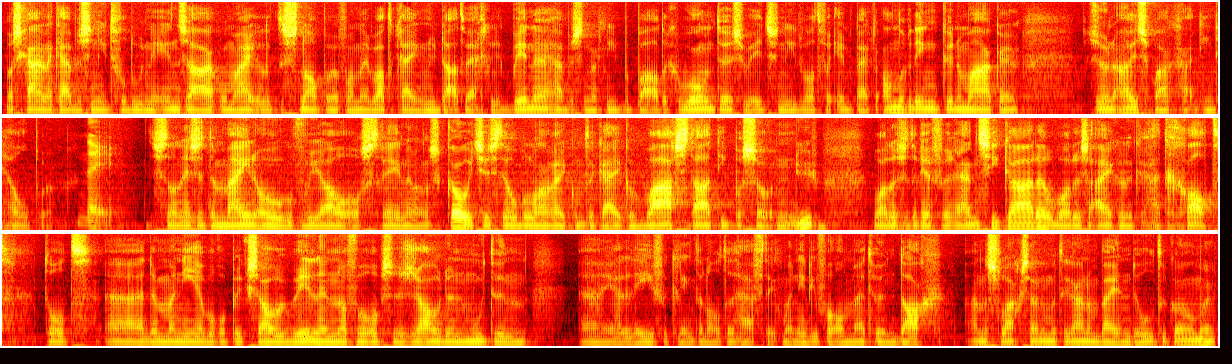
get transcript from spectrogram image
Waarschijnlijk hebben ze niet voldoende inzage om eigenlijk te snappen van hey, wat krijg ik nu daadwerkelijk binnen. Hebben ze nog niet bepaalde gewoontes, weten ze niet wat voor impact andere dingen kunnen maken. Zo'n uitspraak gaat niet helpen. Nee. Dus dan is het in mijn ogen voor jou als trainer en als coach is het heel belangrijk om te kijken waar staat die persoon nu? Wat is het referentiekader? Wat is eigenlijk het gat tot uh, de manier waarop ik zou willen of waarop ze zouden moeten uh, ja, leven klinkt dan altijd heftig, maar in ieder geval met hun dag aan de slag zouden moeten gaan om bij een doel te komen.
